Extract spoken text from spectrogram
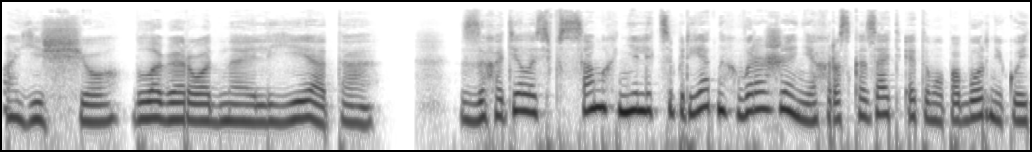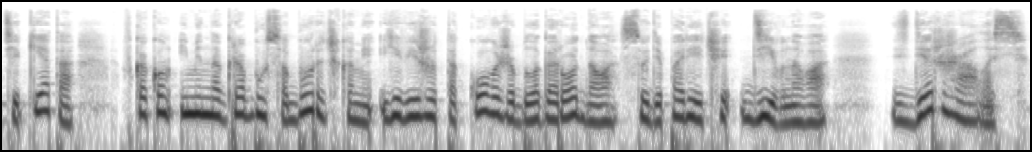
А еще благородная Льета». Захотелось в самых нелицеприятных выражениях рассказать этому поборнику этикета, в каком именно гробу с оборочками я вижу такого же благородного, судя по речи, дивного. Сдержалась.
